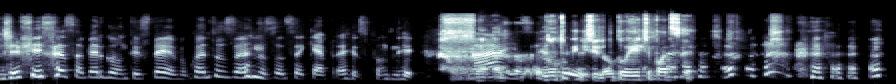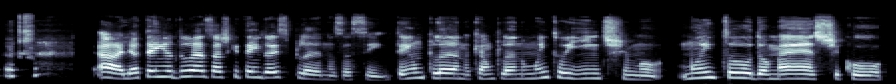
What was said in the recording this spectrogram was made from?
Difícil essa pergunta, Estevam. Quantos anos você quer para responder? Mas... no tweet, no tweet pode ser. Olha, eu tenho duas, acho que tem dois planos, assim. Tem um plano que é um plano muito íntimo, muito doméstico,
